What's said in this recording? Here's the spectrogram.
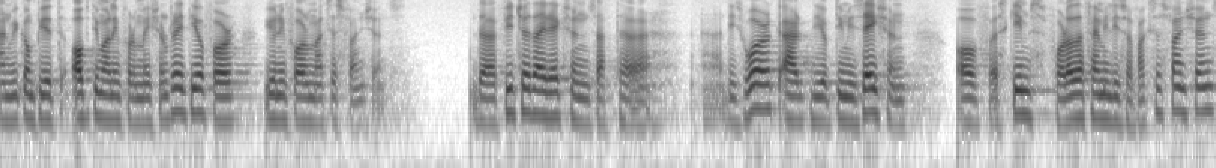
and we compute optimal information ratio for uniform access functions. The future directions after uh, this work are the optimization of uh, schemes for other families of access functions,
